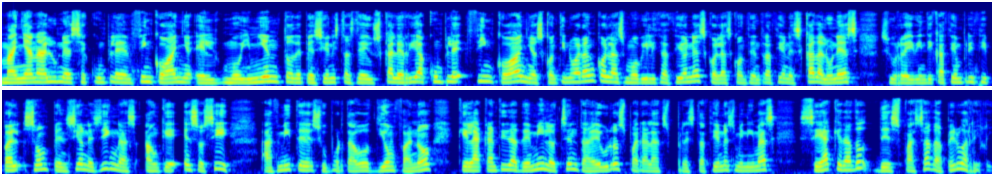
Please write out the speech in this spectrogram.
Mañana lunes se cumple en cinco años, el movimiento de pensionistas de Euskal Herria cumple cinco años. Continuarán con las movilizaciones, con las concentraciones cada lunes. Su reivindicación principal son pensiones dignas, aunque eso sí, admite su portavoz John Fano que la cantidad de 1.080 euros para las prestaciones mínimas se ha quedado desfasada, pero arriba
